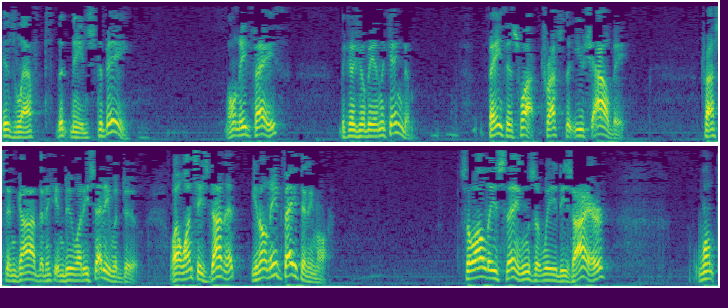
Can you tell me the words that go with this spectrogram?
is left that needs to be? Won't need faith because you'll be in the kingdom. Faith is what? Trust that you shall be. Trust in God that He can do what He said He would do. Well, once He's done it, you don't need faith anymore. So all these things that we desire won't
